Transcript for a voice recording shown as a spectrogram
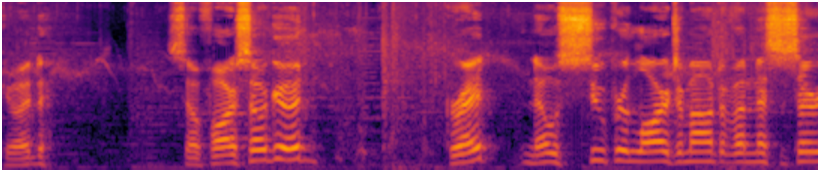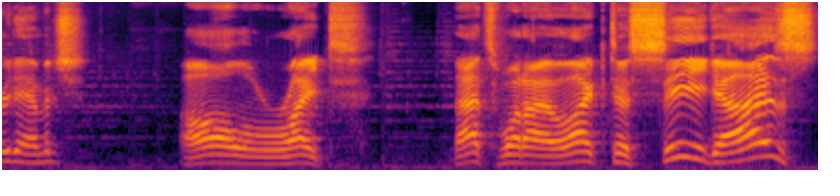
Good. So far, so good. Great. No super large amount of unnecessary damage. Alright. That's what I like to see, guys!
